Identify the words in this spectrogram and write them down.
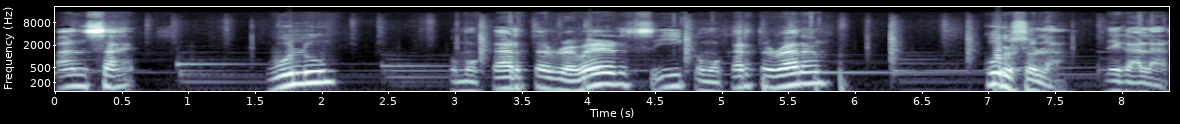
Panza, Wulu, como carta reverse y como carta rara, Cúrsula de Galar.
